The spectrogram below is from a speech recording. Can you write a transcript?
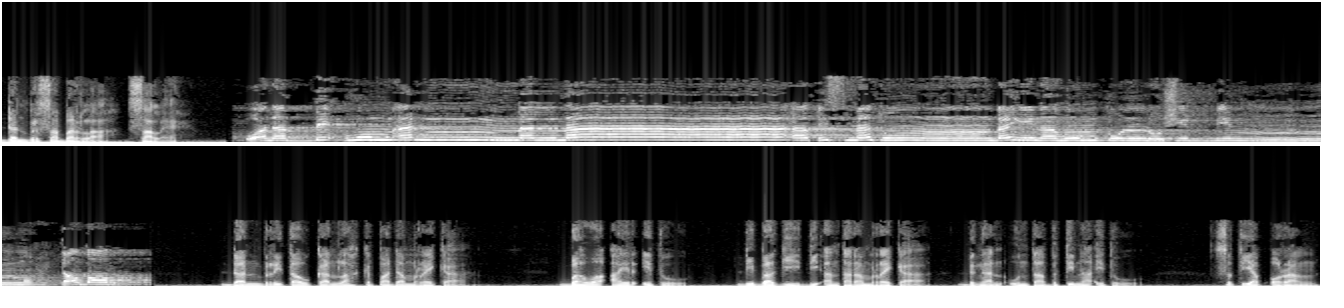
dan bersabarlah saleh. ونبئهم أن الماء قسمة بينهم كل شرب محتضر Dan beritahukanlah kepada mereka bahwa air itu dibagi di antara mereka dengan unta betina itu. Setiap orang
